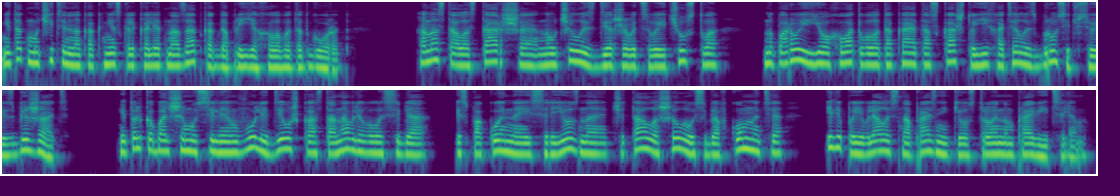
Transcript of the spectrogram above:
Не так мучительно, как несколько лет назад, когда приехала в этот город. Она стала старше, научилась сдерживать свои чувства, но порой ее охватывала такая тоска, что ей хотелось бросить все и сбежать. И только большим усилием воли девушка останавливала себя и спокойная и серьезная читала, шила у себя в комнате или появлялась на празднике, устроенном правителем.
